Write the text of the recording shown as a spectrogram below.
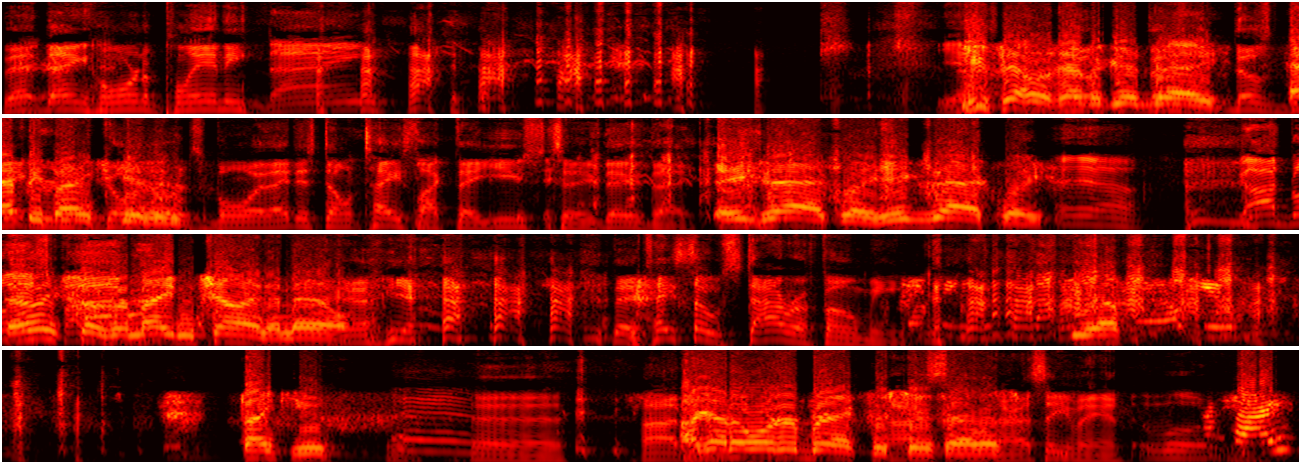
that dang horn of plenty. Dang. You fellas have a good day. Those, those Happy Deckard Thanksgiving. gourds, boy, they just don't taste like they used to, do they? Exactly, exactly. yeah. God bless. That's because they're fiber. made in China now. Yeah, yeah. they taste so styrofoamy. Yep. Thank you. Uh, all right, I got to order breakfast all here, right, fellas. all right, see you, man. Okay.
